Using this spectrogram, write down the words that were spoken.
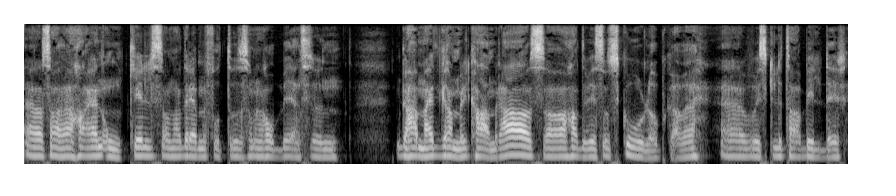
Eh, og så har jeg en onkel som har drevet med foto som en hobby en stund. Ga meg et gammelt kamera, og så hadde vi sånn skoleoppgave uh, hvor vi skulle ta bilder.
